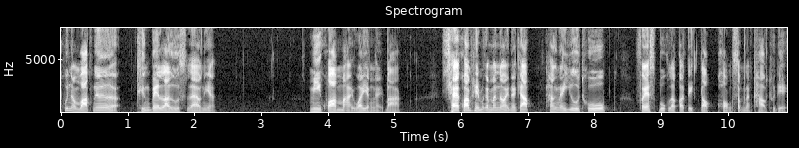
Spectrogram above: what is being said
ผู้นำวากเนอร์ถึงเบลารุสแล้วเนี่ย มีความหมายว่ายังไงบ้าง แชร์ความเห็นกันมาหน่อยนะครับ ทั้งใน YouTube Facebook แล้วก็ TikTok ของสำนักข่าว Today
